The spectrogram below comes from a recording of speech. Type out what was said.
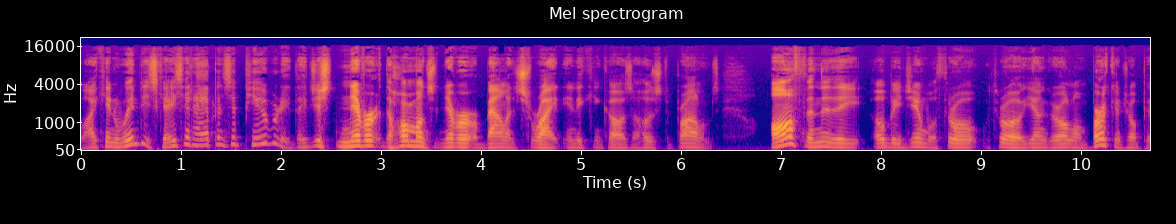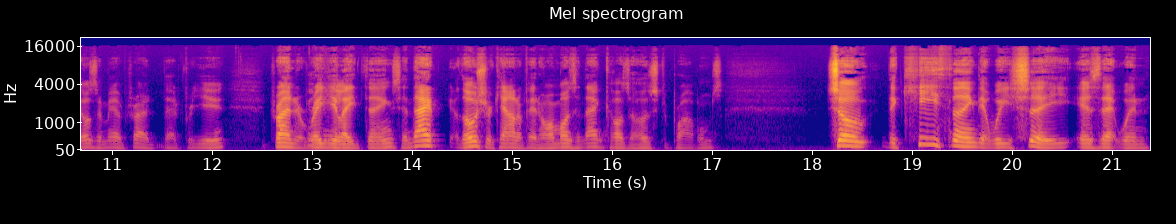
like in Wendy's case, it happens at puberty. They just never, the hormones never are balanced right, and it can cause a host of problems. Often, the OB-GYN will throw throw a young girl on birth control pills. They may have tried that for you, trying to mm-hmm. regulate things, and that those are counterfeit hormones, and that can cause a host of problems. So the key thing that we see is that when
